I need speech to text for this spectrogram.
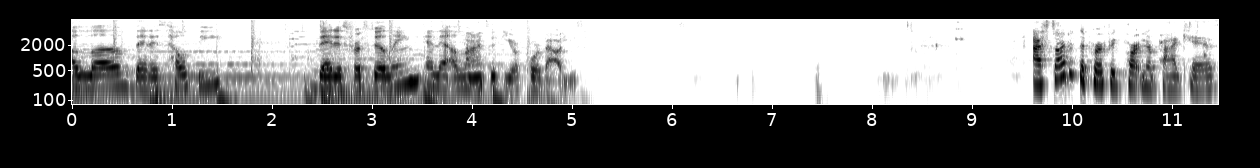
a love that is healthy, that is fulfilling, and that aligns with your core values. I started the Perfect Partner podcast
